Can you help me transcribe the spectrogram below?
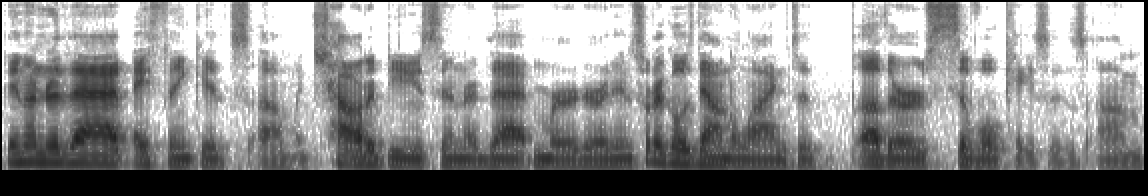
Then under that, I think it's um, like child abuse, and under that murder, and then sort of goes down the line to other civil cases. Um,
